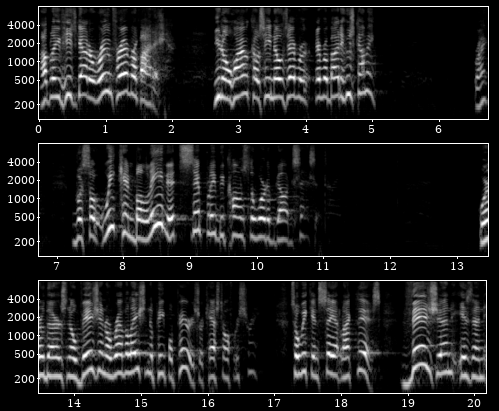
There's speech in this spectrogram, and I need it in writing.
I believe he's got a room for everybody. You know why? Because he knows every, everybody who's coming. Right? But so we can believe it simply because the Word of God says it. Where there's no vision or revelation, the people perish or cast off restraint. So we can say it like this Vision is an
